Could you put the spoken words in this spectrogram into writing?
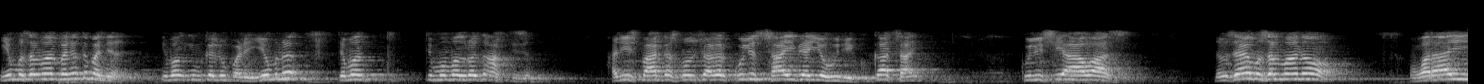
یہ مسلمان بنن تو بنیا یم کلم پڑے۔ یم نا تمن تمو من روز اخ تہ حدیث پاکس من اگر کلس چھائی بے یہودی کت چھائی کلس یہ آواز. دس ہے مسلمانو ورائی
